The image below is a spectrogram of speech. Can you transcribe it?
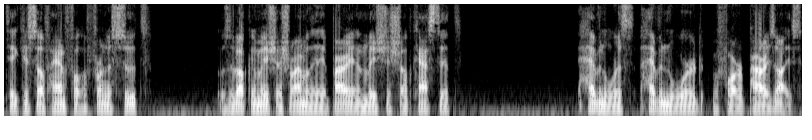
Take yourself handful of furnace Pari, and Moshe shall cast it heavenward, heavenward before Pari's eyes.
